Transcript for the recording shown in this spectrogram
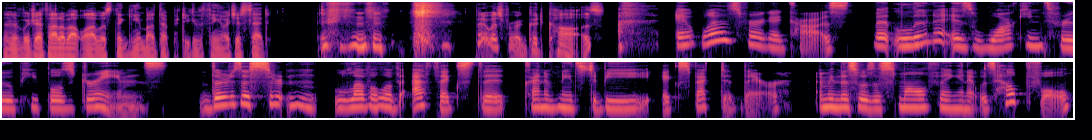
none of which I thought about while I was thinking about that particular thing I just said. But it was for a good cause. It was for a good cause, but Luna is walking through people's dreams. There's a certain level of ethics that kind of needs to be expected there. I mean, this was a small thing and it was helpful,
